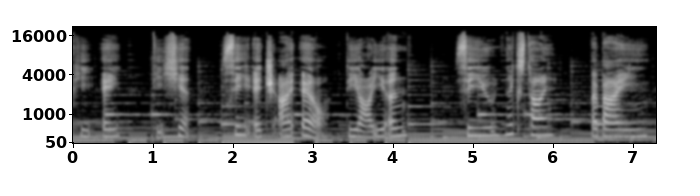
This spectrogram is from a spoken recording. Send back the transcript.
P A 底线 C H I L D R E N。See you next time，拜拜。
